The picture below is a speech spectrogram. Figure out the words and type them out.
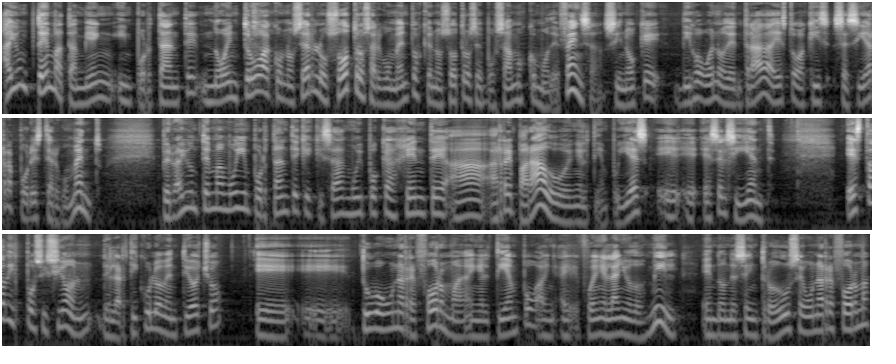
hay un tema también importante, no entró a conocer los otros argumentos que nosotros esbozamos como defensa, sino que dijo, bueno, de entrada esto aquí se cierra por este argumento. Pero hay un tema muy importante que quizás muy poca gente ha, reparado en el tiempo y es, eh, eh, es el siguiente. Esta disposición del artículo 28 eh, eh, tuvo una reforma en el tiempo, eh, fue en el año 2000, en donde se introduce una reforma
